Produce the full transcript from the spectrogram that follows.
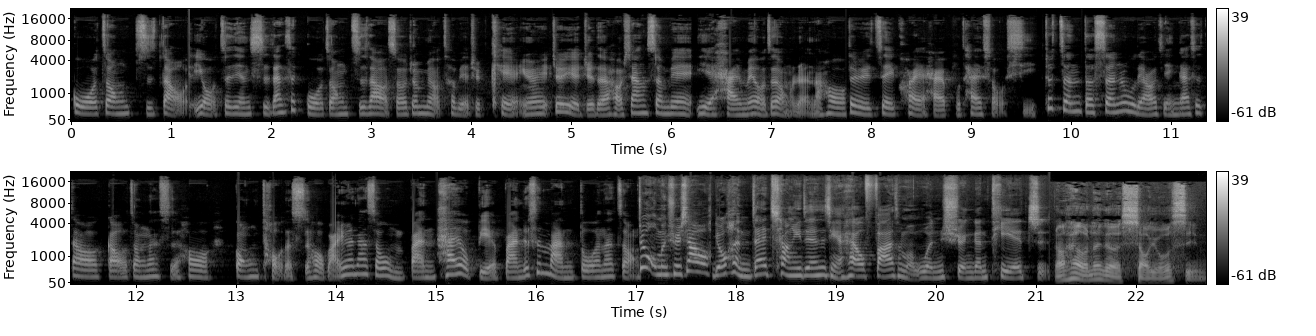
国中知道有这件事，但是国中知道的时候就没有特别去 care，因为就也觉得好像身边也还没有这种人，然后对于这一块也还不太熟悉，就真的深入了解应该是到高中那时候公投的时候吧，因为那时候我们班还有别班，就是蛮多那种，就我们学校有很在倡议这件事情，还有发什么文宣跟贴纸，然后还有那个小游行。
